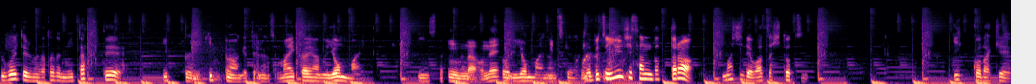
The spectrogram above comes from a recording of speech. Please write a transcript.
動いてるのがただ見たくて、1分、1分上げてるんですよ。毎回あの4枚。インスタうん、なるほどねス。トーリー4枚なんですけど、これ別にユージさんだったら、マジで技一つ、1個だけ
